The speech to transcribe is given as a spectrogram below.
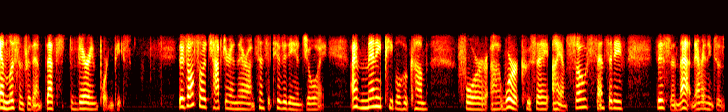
and listen for them. That's a very important piece. There's also a chapter in there on sensitivity and joy. I have many people who come for uh, work who say, I am so sensitive, this and that, and everything just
